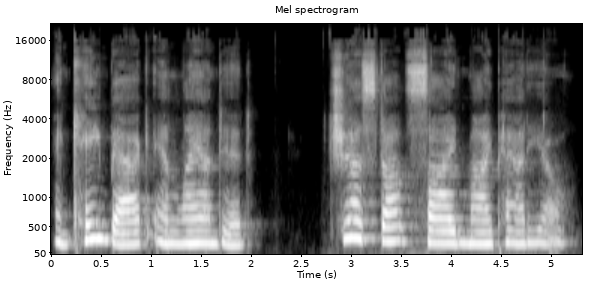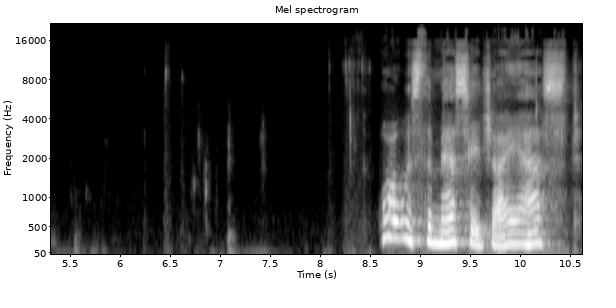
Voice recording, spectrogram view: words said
and came back and landed just outside my patio. What was the message? I asked.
